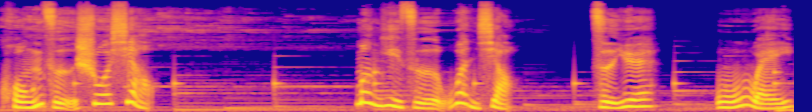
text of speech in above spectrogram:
孔子说孝。孟义子问孝，子曰：“无为。”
